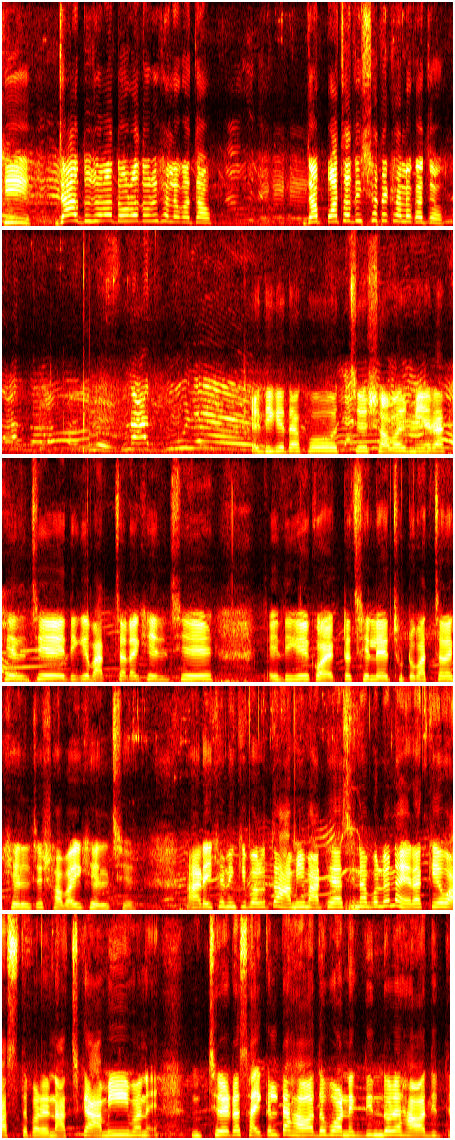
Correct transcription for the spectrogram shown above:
কি? যাও দুজনে দৌড়াদৌড়ি খেলো গা যাও। যাও পচাদির সাথে খেলো গা যাও। এদিকে দেখো হচ্ছে সবাই মেয়েরা খেলছে, এদিকে বাচ্চারা খেলছে, এদিকে কয়েকটা ছেলে, ছোট বাচ্চারা খেলছে, সবাই খেলছে। আর এখানে কি বলতো, আমি মাঠে আসি না বলে না, এরা কেউ আসতে পারে না। আজকে আমি মানে ছেলেটা সাইকেলটা হাওয়া দেবো অনেক দিন ধরে হাওয়া দিতে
